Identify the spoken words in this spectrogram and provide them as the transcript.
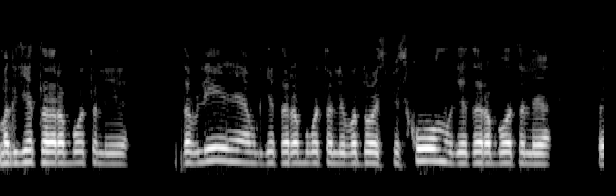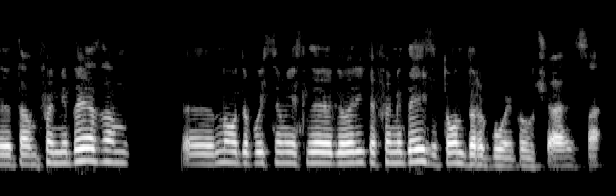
мы где-то работали давлением, где-то работали водой с песком, где-то работали э, там фамидезом. Э, ну, допустим, если говорить о фамидезе, то он дорогой получается.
